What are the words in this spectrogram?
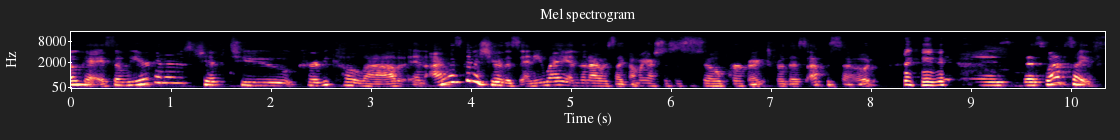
Okay, so we are going to shift to Curvy Collab. And I was going to share this anyway. And then I was like, oh my gosh, this is so perfect for this episode. is this website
